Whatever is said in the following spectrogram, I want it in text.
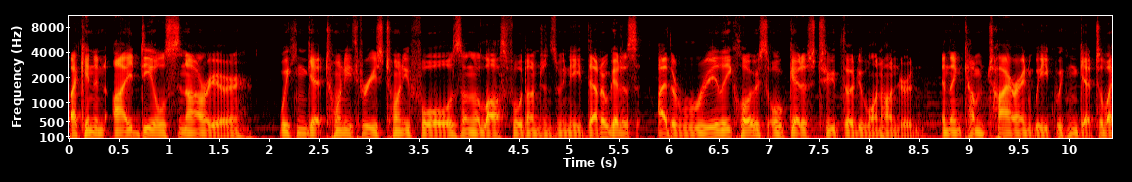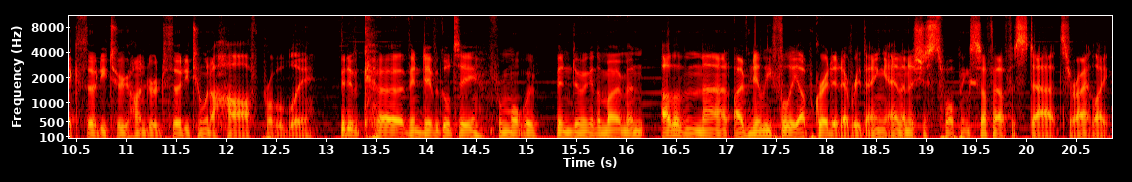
Like in an ideal scenario, we can get 23s, 24s on the last four dungeons we need. That'll get us either really close or get us to 3100. And then come Tyrant week, we can get to like 3200, 32 and a half probably. Bit of curve in difficulty from what we've been doing at the moment. Other than that, I've nearly fully upgraded everything, and then it's just swapping stuff out for stats, right? Like,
